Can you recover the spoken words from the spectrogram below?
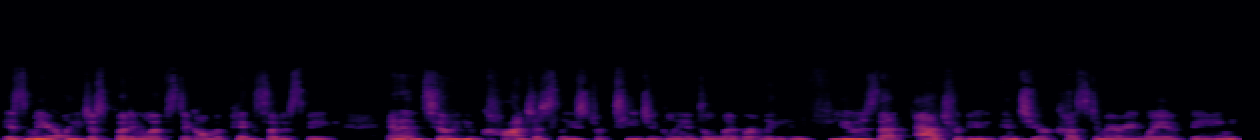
is merely just putting lipstick on the pig, so to speak. And until you consciously, strategically, and deliberately infuse that attribute into your customary way of being,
